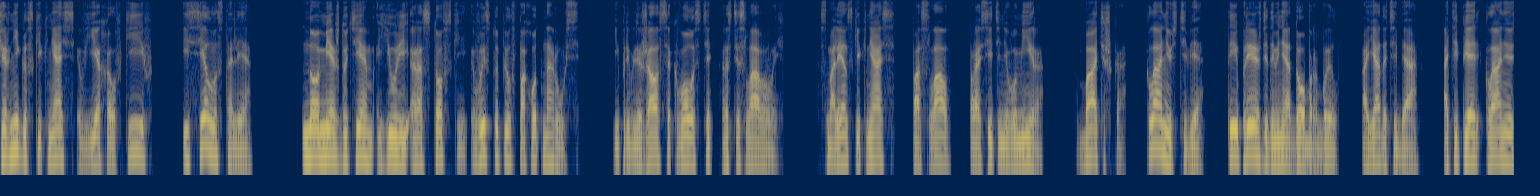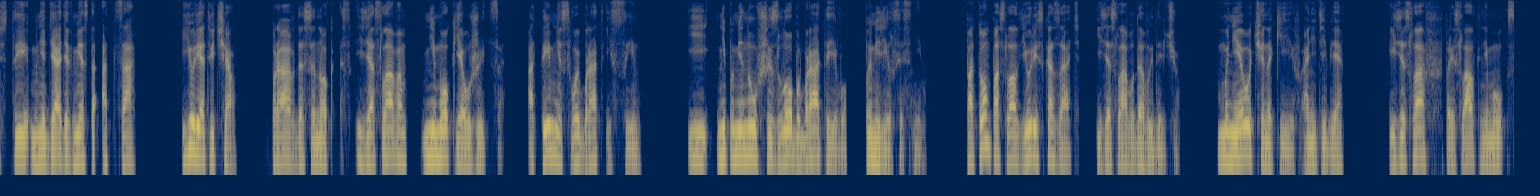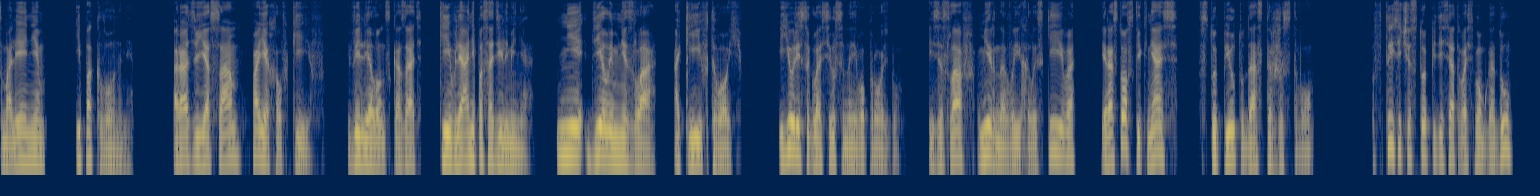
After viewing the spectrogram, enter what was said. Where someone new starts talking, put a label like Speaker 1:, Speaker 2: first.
Speaker 1: черниговский князь въехал в Киев и сел на столе. Но между тем Юрий Ростовский выступил в поход на Русь и приближался к волости Ростиславовой. Смоленский князь послал просить у него мира. «Батюшка, кланяюсь тебе, ты прежде до меня добр был, а я до тебя. А теперь кланяюсь ты мне, дядя, вместо отца». Юрий отвечал, «Правда, сынок, с Изяславом не мог я ужиться, а ты мне свой брат и сын». И, не помянувши злобы брата его, помирился с ним. Потом послал Юрий сказать Изяславу Давыдовичу, «Мне отчина Киев, а не тебе». Изяслав прислал к нему с молением и поклонами. «Разве я сам поехал в Киев?» — велел он сказать, «Киевляне посадили меня. Не делай мне зла, а Киев твой». Юрий согласился на его просьбу. Изяслав мирно выехал из Киева, и ростовский князь вступил туда с торжеством. В 1158 году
